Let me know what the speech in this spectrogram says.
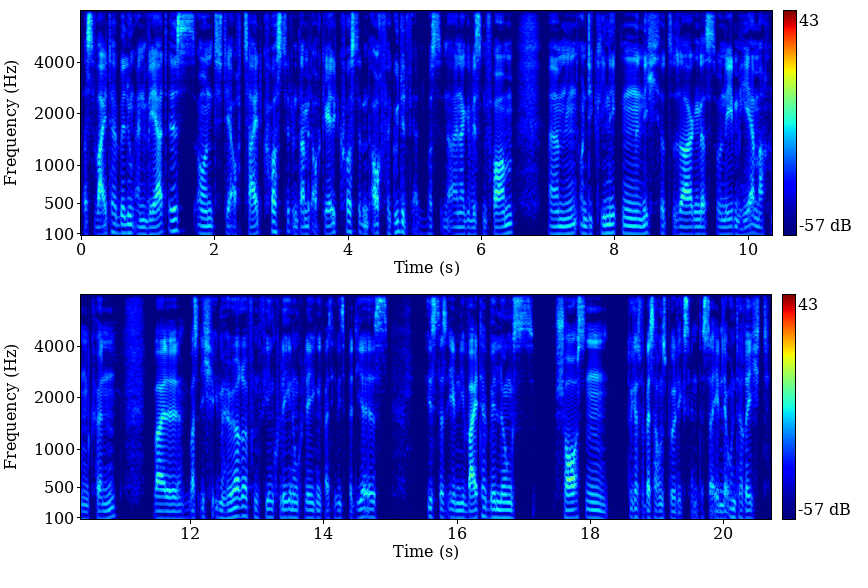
dass Weiterbildung ein Wert ist und der auch Zeit kostet und damit auch Geld kostet und auch vergütet werden muss in einer gewissen Form. Ähm, und die Kliniken nicht sozusagen das so nebenher machen können. Weil was ich eben höre von vielen Kolleginnen und Kollegen, ich weiß nicht, wie es bei dir ist, ist, dass eben die Weiterbildungschancen durchaus verbesserungswürdig sind, dass da eben der Unterricht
